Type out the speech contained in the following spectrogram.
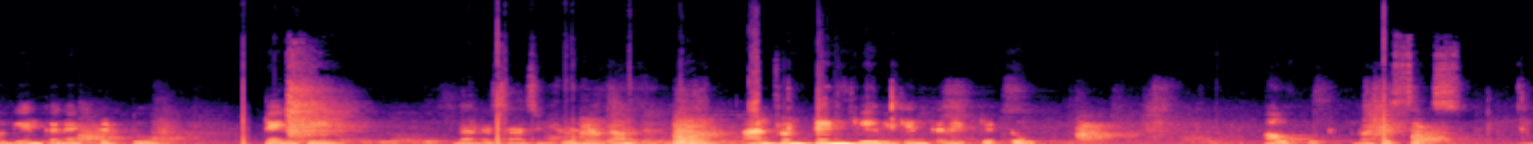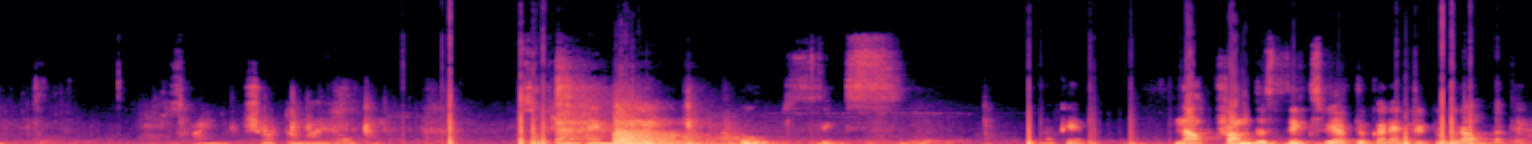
again connected to 10k that is as usual we have done. And from 10k we can connect it to output that is 6 just find a shorter wire so from 10k to 6 okay? Now from the 6 we have to connect it to ground again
